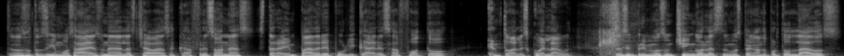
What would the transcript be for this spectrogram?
Entonces nosotros dijimos, ah, es una de las chavas acá fresonas. Estará bien padre publicar esa foto en toda la escuela, güey. Entonces imprimimos un chingo, la estuvimos pegando por todos lados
